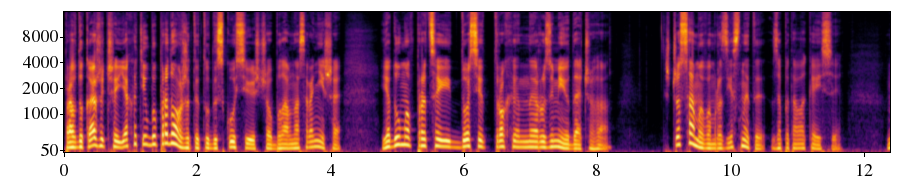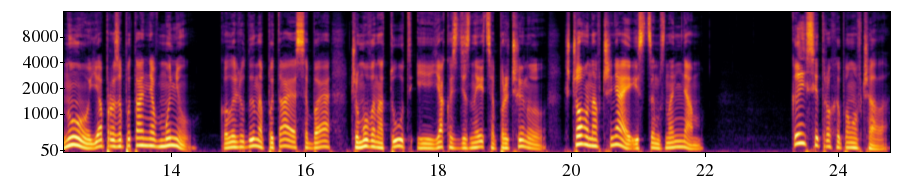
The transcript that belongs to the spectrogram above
Правду кажучи, я хотів би продовжити ту дискусію, що була в нас раніше. Я думав про це і досі трохи не розумію дечого. Що саме вам роз'яснити? запитала Кейсі. Ну, я про запитання в меню. Коли людина питає себе, чому вона тут, і якось дізнається причиною, що вона вчиняє із цим знанням. Кейсі трохи помовчала.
